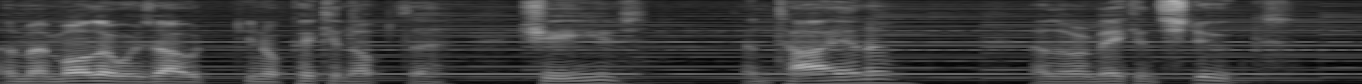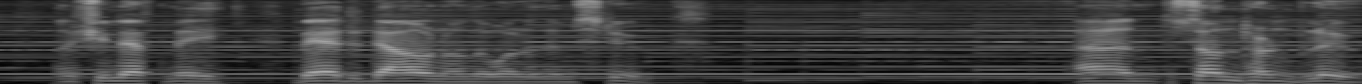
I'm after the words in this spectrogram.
and my mother was out, you know, picking up the sheaves and tying them, and they were making stooks. And she left me bedded down on the one of them stooks. And the sun turned blue.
